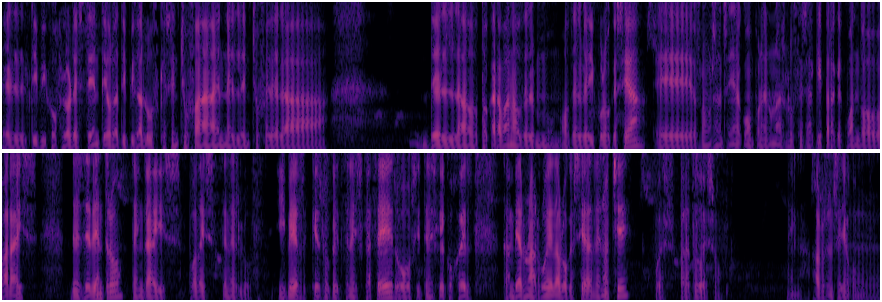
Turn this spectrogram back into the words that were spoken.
el típico fluorescente o la típica luz que se enchufa en el enchufe de la de la autocaravana o del, vehículo que sea, eh, os vamos a enseñar cómo poner unas luces aquí para que cuando varáis desde dentro tengáis, podáis tener luz y ver qué es lo que tenéis que hacer o si tenéis que coger, cambiar una rueda o lo que sea de noche, pues para todo eso. Venga, ahora os enseño cómo. Eh,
